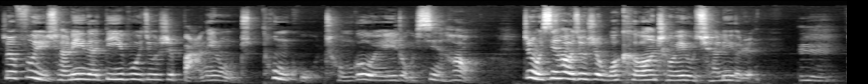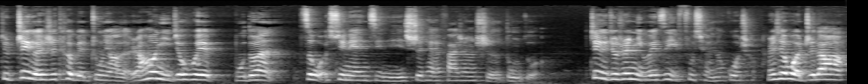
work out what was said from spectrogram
就是赋予权利的第一步，就是把那种痛苦重构为一种信号。这种信号就是我渴望成为有权利的人。嗯，就这个是特别重要的。然后你就会不断自我训练紧急事态发生时的动作。这个就是你为自己赋权的过程，而且我知道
